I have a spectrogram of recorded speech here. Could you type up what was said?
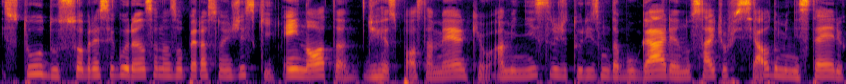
estudos sobre a segurança nas operações de esqui. Em nota de resposta a Merkel, a ministra de Turismo da Bulgária, no site oficial do ministério,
